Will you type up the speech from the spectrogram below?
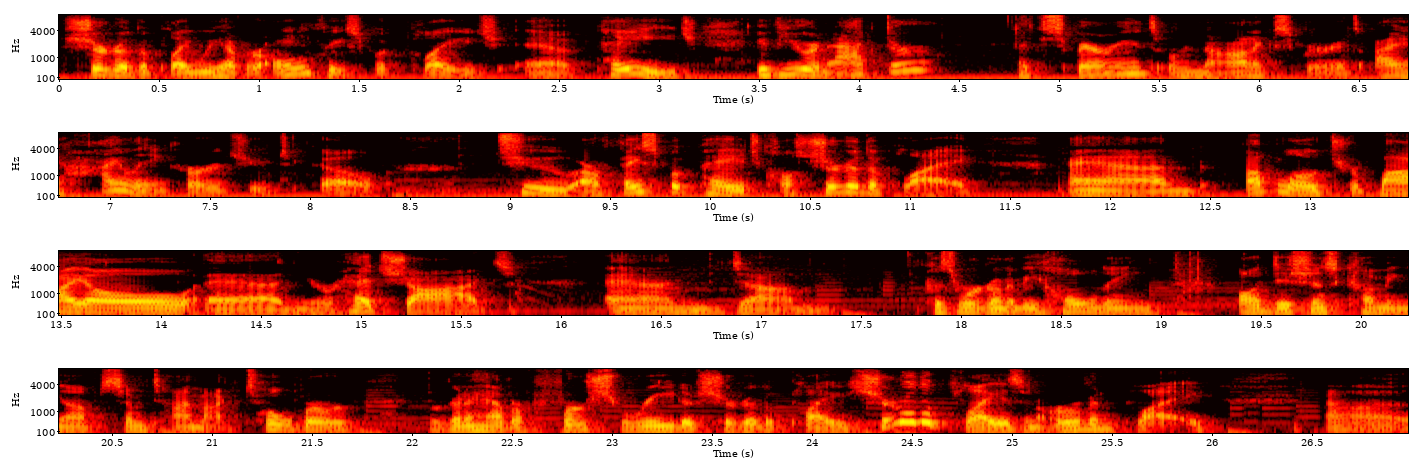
Sugar the Play. We have our own Facebook page. Uh, page. If you're an actor, experienced or non-experienced, I highly encourage you to go to our Facebook page called Sugar the Play and upload your bio and your headshots and um, because we're going to be holding auditions coming up sometime October. We're going to have our first read of Sugar the Play. Sugar the Play is an urban play uh,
